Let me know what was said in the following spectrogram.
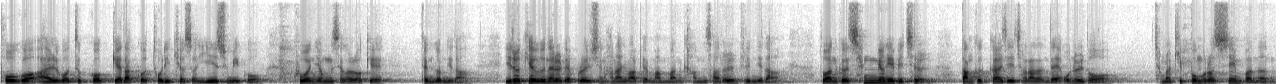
보고 알고 듣고 깨닫고 돌이켜서 예수 믿고 구원 영생을 얻게 된 겁니다. 이렇게 은혜를 베풀어 주신 하나님 앞에 만만 감사를 드립니다. 또한 그 생명의 빛을 땅 끝까지 전하는데 오늘도 정말 기쁨으로 쓰임 받는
